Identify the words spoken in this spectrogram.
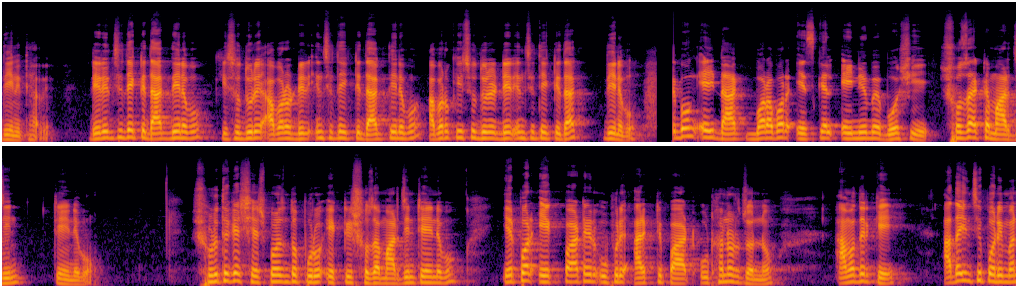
দিয়ে নিতে হবে। দেড় ইঞ্চিতে একটি দাগ দিয়ে নেব, কিছু দূরে আবারও দেড় ইঞ্চিতে একটি দাগ দিয়ে নেব, আবারও কিছু দূরে দেড় ইঞ্চিতে একটি দাগ দিয়ে নেব। এবং এই দাগ বরাবর স্কেল এই নিয়মে বসিয়ে সোজা একটা মার্জিন টেনে নেব। শুরু থেকে শেষ পর্যন্ত পুরো একটি সোজা মার্জিন টেনে নেব। এরপর এক পার্টের উপরে আরেকটি পার্ট উঠানোর জন্য আমাদেরকে আধা ইঞ্চি পরিমাণ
